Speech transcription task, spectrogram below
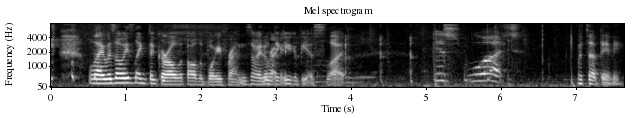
well, I was always like the girl with all the boyfriends, so I don't think you could be a slut. Guess what? What's up, baby?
